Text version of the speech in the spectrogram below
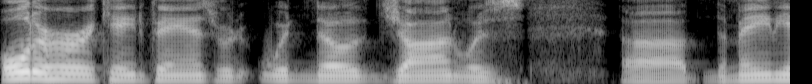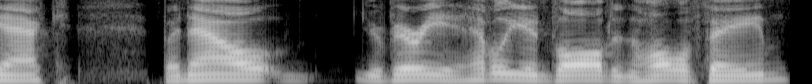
older Hurricane fans would, would know John was uh, the maniac, but now you're very heavily involved in the Hall of Fame.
